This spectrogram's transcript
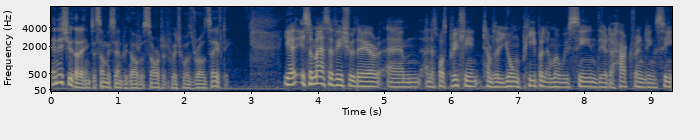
an issue that I think to some extent we thought was sorted, which was road safety. Yeah, it's a massive issue there, um, and I suppose particularly in terms of young people, and when we've seen there the heartrending scenes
